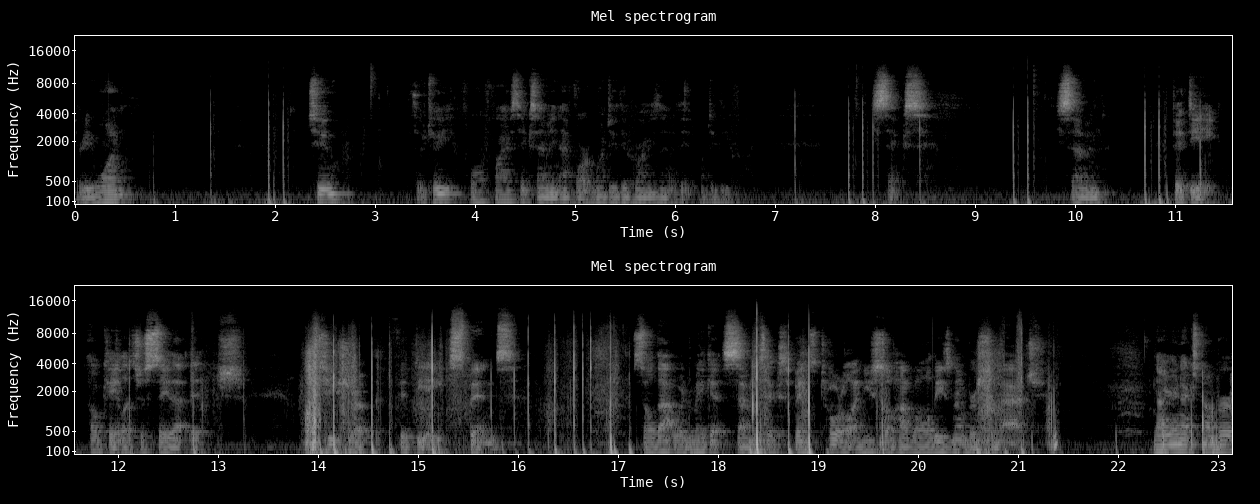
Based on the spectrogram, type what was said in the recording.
31, 2, 3, 4, 5, 6, 7, 8, 9, 4, 1, 2, 3, 4, 5, 6, 7, 8, 1, 2, 3, 5, 6, 7, 58. Okay, let's just say that it once you show up to 58 spins. So that would make it 76 spins total, and you still have all these numbers to match. Now your next number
